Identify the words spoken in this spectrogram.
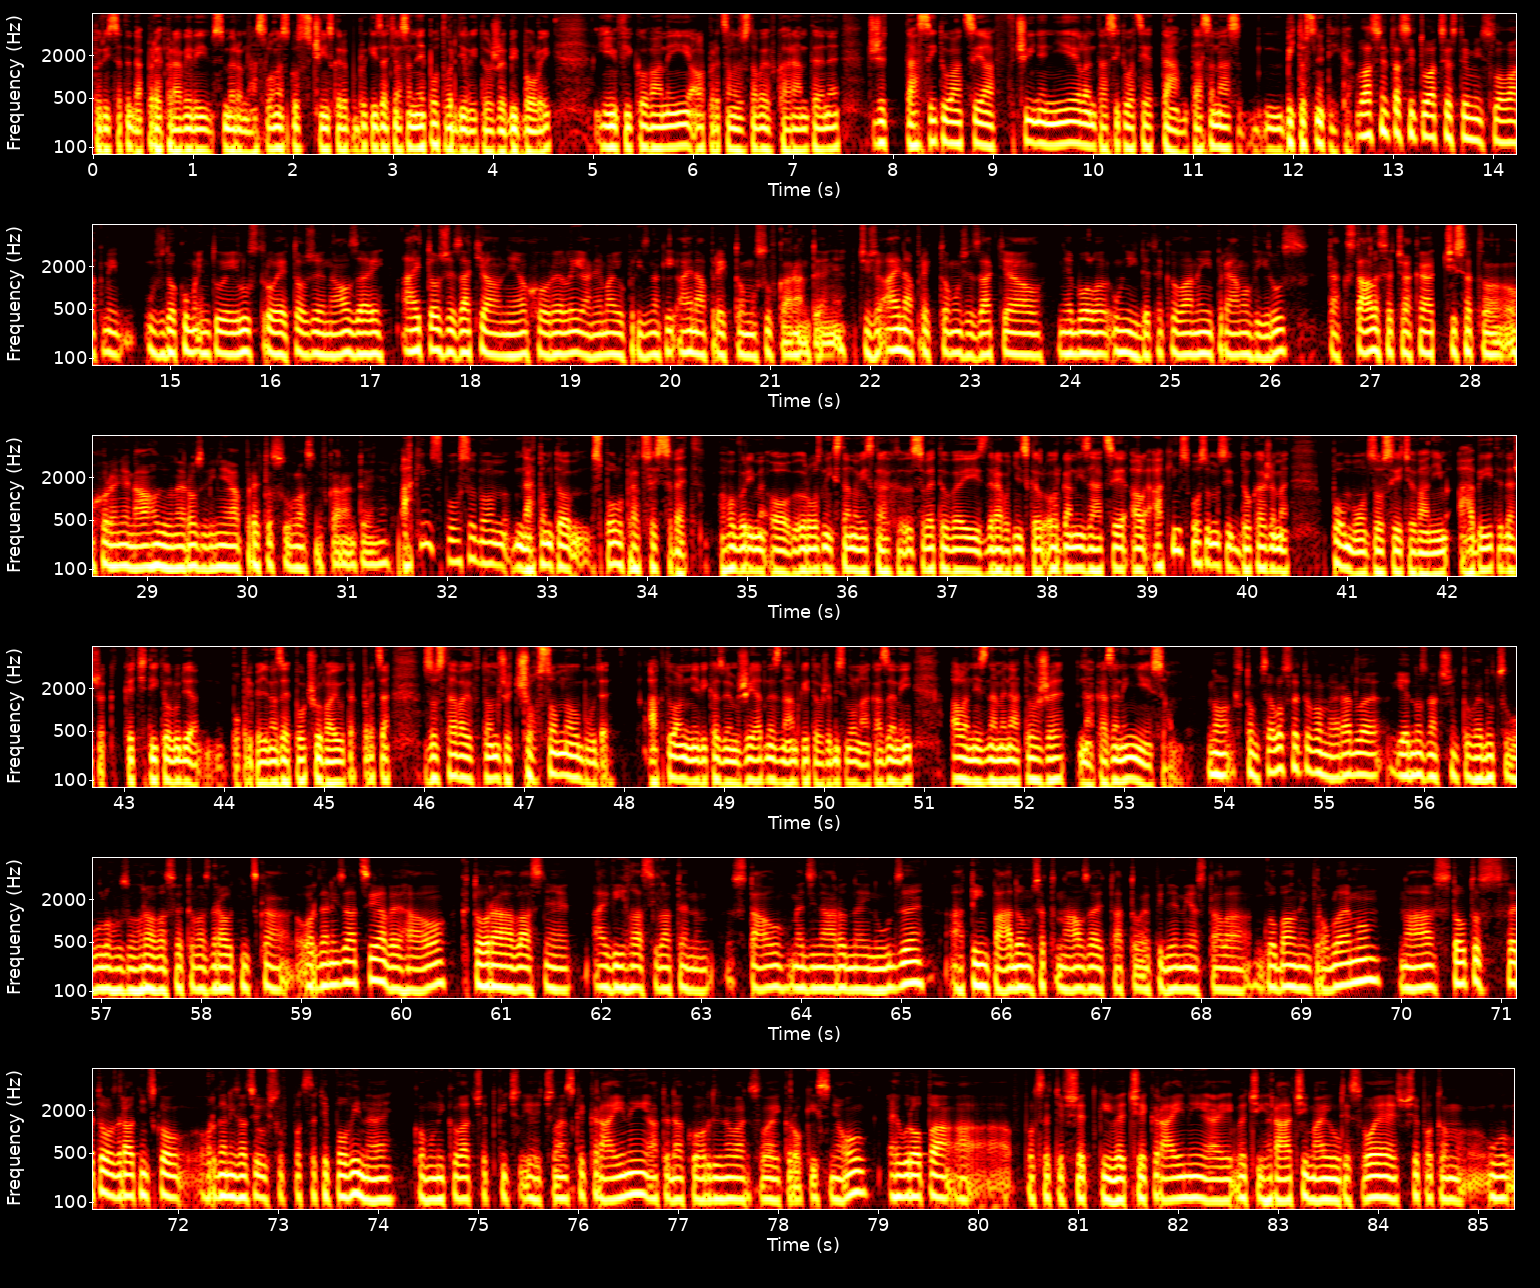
ktorí sa teda prepravili smerom na Slovensko z Čínskej republiky. Zatiaľ sa nepotvrdili to, že by boli infikovaní, ale predsa len zostávajú v karanténe. Čiže tá situácia v Číne nie je len tá situácia tam. Tá sa nás bytosne týka. Vlastne tá situácia s tými Slovákmi už dokumentuje, ilustruje to, že naozaj aj to, že zatiaľ neochoreli a nemajú príznaky, aj napriek tomu sú v karanténe. Čiže aj napriek tomu, že zatiaľ nebol u nich detekovaný priamo vírus, tak stále sa čaká, či sa to ochorenie náhodou nerozvinie a preto sú vlastne v karanténe. Akým spôsobom na tomto spolupracuje svet? Hovoríme o rôznych stanoviskách Svetovej zdravotníckej organizácie, ale akým spôsobom si dokážeme pomôcť so sieťovaním, aby teda, keď títo ľudia po prípade nás aj počúvajú, tak predsa zostávajú v tom, že čo so mnou bude. Aktuálne nevykazujem žiadne známky toho, že by som bol nakazený, ale neznamená to, že nakazený nie som. No v tom celosvetovom meradle jednoznačne tú vedúcu úlohu zohráva Svetová zdravotnícká organizácia VHO, ktorá vlastne aj vyhlásila ten stav medzinárodnej núdze a tým pádom sa to naozaj táto epidémia stala globálnym problémom. No a s touto Svetovou zdravotníckou organizáciou už sú v podstate povinné komunikovať všetky jej členské krajiny a teda koordinovať svoje kroky s ňou. Európa a v podstate všetky väčšie krajiny, aj väčší hráči majú tie svoje ešte potom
